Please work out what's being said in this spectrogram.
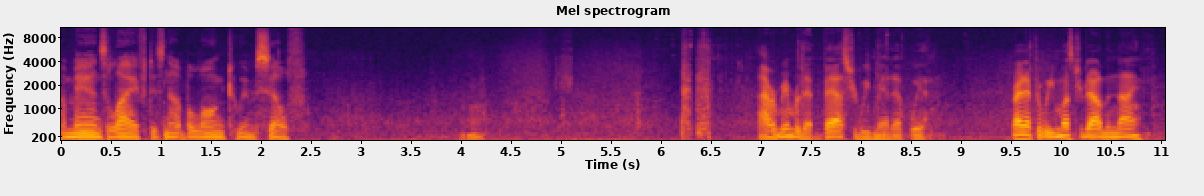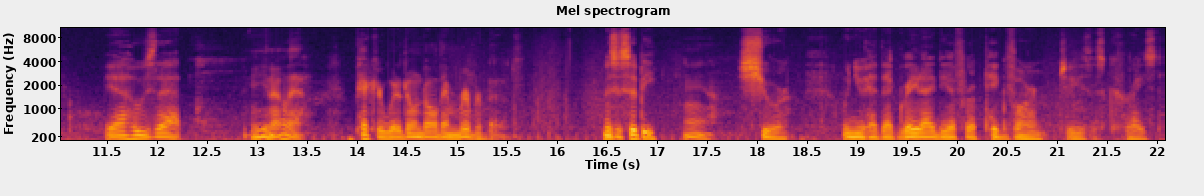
a man's life does not belong to himself. I remember that bastard we met up with. Right after we mustered out of the ninth. Yeah, who's that? You know, that Picker would have owned all them riverboats. Mississippi? Yeah. Sure. When you had that great idea for a pig farm. Jesus Christ.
